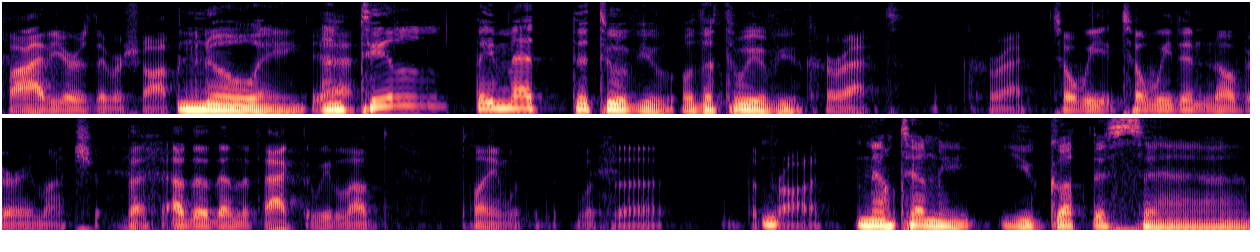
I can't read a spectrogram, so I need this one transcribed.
five years they were shopping. it. No way. Yeah. Until they met the two of you or the three of you. Correct, correct. Till we till we didn't know very much, but other than the fact that we loved playing with the, with the the product. Now tell me, you got this uh,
